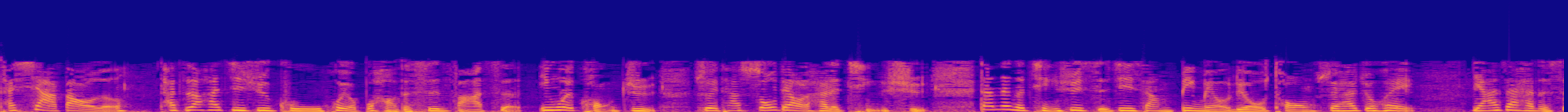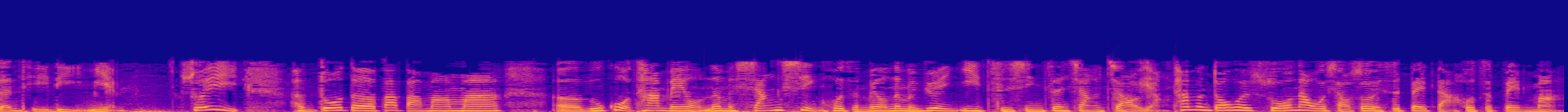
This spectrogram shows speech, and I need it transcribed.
他吓到了，他知道他继续哭会有不好的事发生，因为恐惧，所以他收掉了他的情绪。但那个情绪实际上并没有流通，所以他就会压在他的身体里面。所以很多的爸爸妈妈，呃，如果他没有那么相信或者没有那么愿意执行正向教养，他们都会说：那我小时候也是被打或者被骂。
